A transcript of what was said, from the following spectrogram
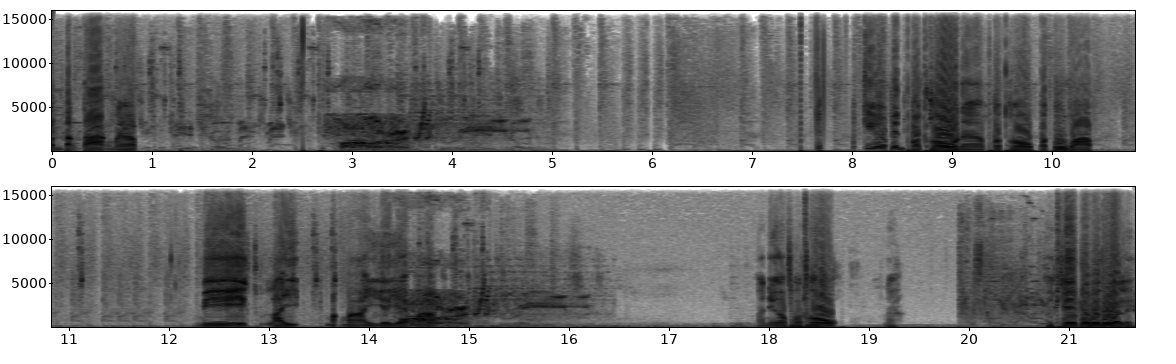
รณ์ต่างๆนะครับ กี้ก็เป็นพอร์ทัลนะพอร์ทัลประตูวาร์ปมีอีกหลายมากมายเยอะแยะมาก อันนี้ก็พอร์ทัลนะ โอเค เดี๋ยวไปดูเลย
